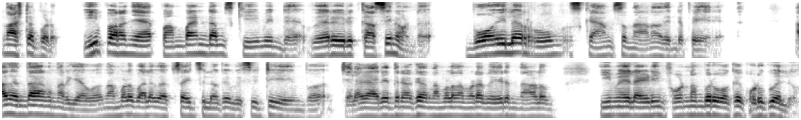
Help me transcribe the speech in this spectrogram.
നഷ്ടപ്പെടും. ഈ പറഞ്ഞ പമ്പ് ആൻഡ് ഡം സ്കീമിന്റെ വേറെ ഒരു കസിനുണ്ട്. ബോയിലർ റൂം സ്കാംസ് എന്നാണ് അതിന്റെ പേര്. അതെന്താണെന്ന് അറിയാമോ നമ്മൾ പല വെബ്സൈറ്റ്സിലൊക്കെ വിസിറ്റ് ചെയ്യുമ്പോൾ ചില കാര്യത്തിനൊക്കെ നമ്മൾ നമ്മുടെ പേരും നാളും ഇമെയിൽ ഐ ഡിയും ഫോൺ നമ്പറും ഒക്കെ കൊടുക്കുമല്ലോ.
